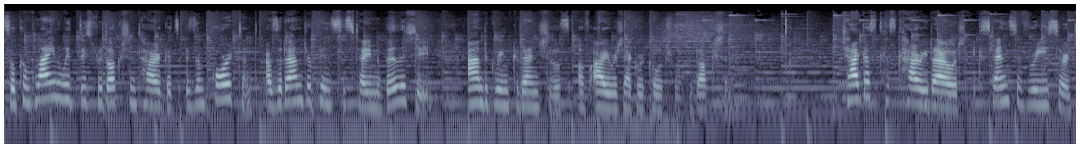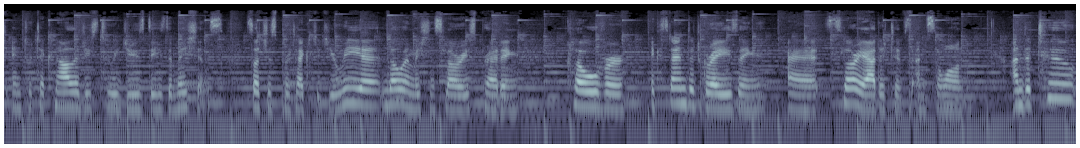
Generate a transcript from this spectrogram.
So complying with these reduction targets is important as it underpins sustainability and green credentials of Irish agricultural production. Teagasc has carried out extensive research into technologies to reduce these emissions, such as protected urea, low emission slurry spreading, clover, extended grazing, uh, slurry additives and so on. And the two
